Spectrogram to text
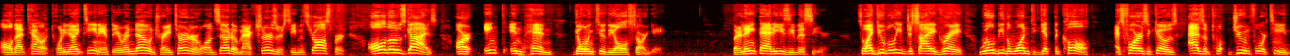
all that talent. 2019, Anthony Rendon, Trea Turner, Juan Soto, Max Scherzer, Stephen Strasburg. All those guys are inked in pen going to the All Star game. But it ain't that easy this year. So I do believe Josiah Gray will be the one to get the call as far as it goes as of tw- June 14th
